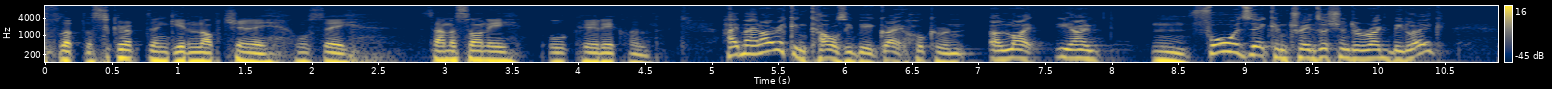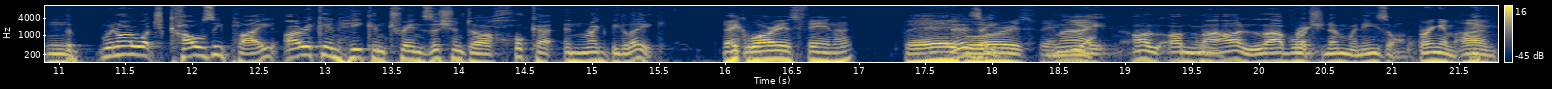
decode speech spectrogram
flip the script and get an opportunity? We'll see. Samasoni or Kurt Eklund. Hey, mate, I reckon Colesy be a great hooker and uh, like you know mm. forwards that can transition to rugby league. Mm. The, when I watch Colesy play, I reckon he can transition to a hooker in rugby league. Big Warriors fan, huh? Big Is he? Warriors fan. mate. Yeah. I, I, mate, I love watching him when he's on. Bring him home.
